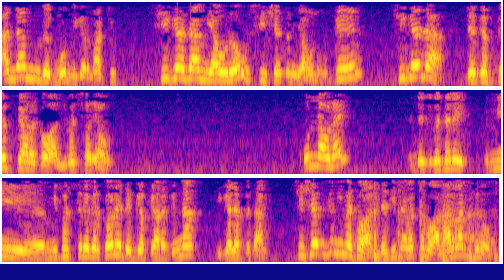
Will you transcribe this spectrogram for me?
አንዳንዱ ደግሞ የሚገርማችሁ ሲገዛም ያው ነው፣ ሲሸጥም ያው ነው። ግን ሲገዛ ደገፍገፍ ያደርገዋል መስፈሪያውን ቁናው ላይ እንደዚህ በተለይ የሚፈስ ነገር ከሆነ ደገፍ ያደርግና ይገለብጣል ሲሸጥ ግን ይመተዋል እንደዚህ ይጠበጥበዋል አራግፍ ነው እኮ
